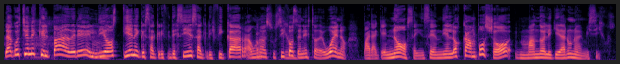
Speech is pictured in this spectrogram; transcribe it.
La cuestión es que el padre, Mm. el dios, tiene que sacrif- decide sacrificar a uno de sus hijos en esto de, bueno, para que no se incendien los campos, yo mando a liquidar uno de mis hijos.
